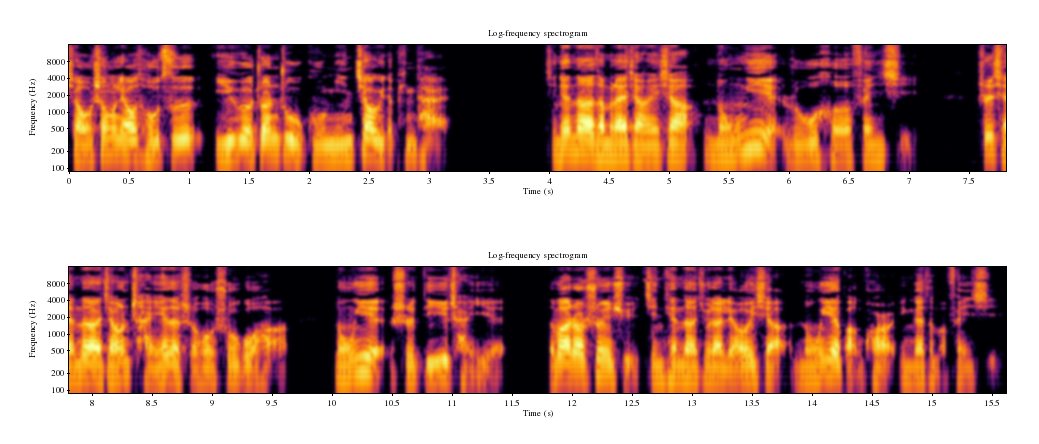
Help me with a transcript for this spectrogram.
小生聊投资，一个专注股民教育的平台。今天呢，咱们来讲一下农业如何分析。之前呢，讲产业的时候说过哈，农业是第一产业。那么按照顺序，今天呢就来聊一下农业板块应该怎么分析。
